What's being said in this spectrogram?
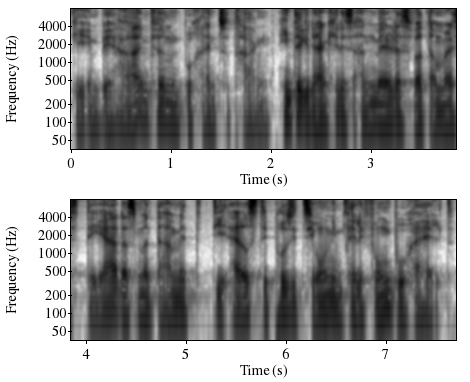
GmbH im Firmenbuch einzutragen. Hintergedanke des Anmelders das war damals der, dass man damit die erste Position im Telefonbuch erhält.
